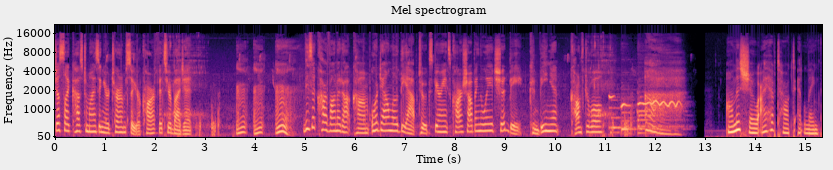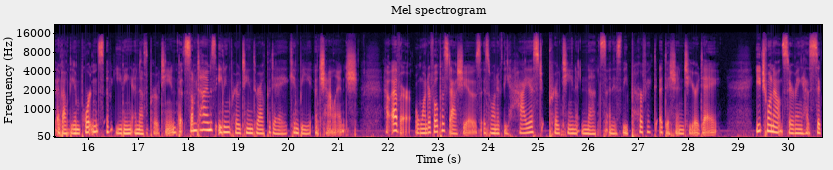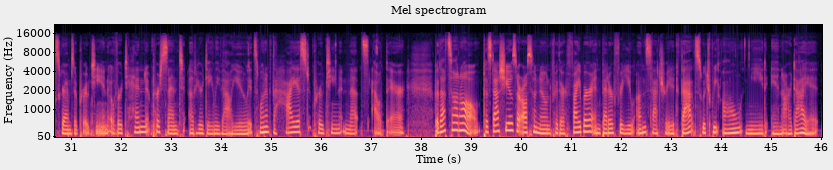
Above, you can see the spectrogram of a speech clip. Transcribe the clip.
Just like customizing your terms so your car fits your budget. Mm-mm-mm. Visit Carvana.com or download the app to experience car shopping the way it should be convenient, comfortable. Ah. On this show, I have talked at length about the importance of eating enough protein, but sometimes eating protein throughout the day can be a challenge. However, Wonderful Pistachios is one of the highest protein nuts and is the perfect addition to your day. Each one ounce serving has six grams of protein, over 10% of your daily value. It's one of the highest protein nuts out there. But that's not all. Pistachios are also known for their fiber and better for you unsaturated fats, which we all need in our diet.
